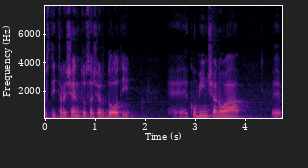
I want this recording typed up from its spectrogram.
Questi 300 sacerdoti eh, cominciano a eh,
